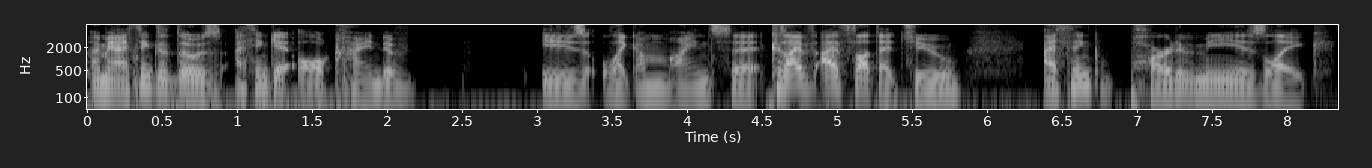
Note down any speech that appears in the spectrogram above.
i mean i think that those i think it all kind of is like a mindset because i've i've thought that too i think part of me is like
